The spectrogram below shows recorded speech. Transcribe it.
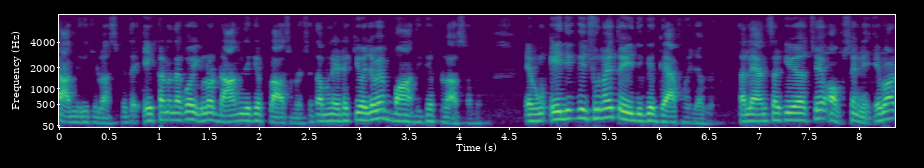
ডান দিকে চলে আসবে। তো এখানে দেখো এগুলো ডান দিকে প্লাস রয়েছে। তার মানে এটা কি হয়ে যাবে? বাঁ দিকে প্লাস হবে। এবং এই দিকে কিছু নয় তো এই দিকে গ্যাপ হয়ে যাবে। তাহলে অ্যান্সার কি হয়ে যাচ্ছে? অপশন এ এবার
